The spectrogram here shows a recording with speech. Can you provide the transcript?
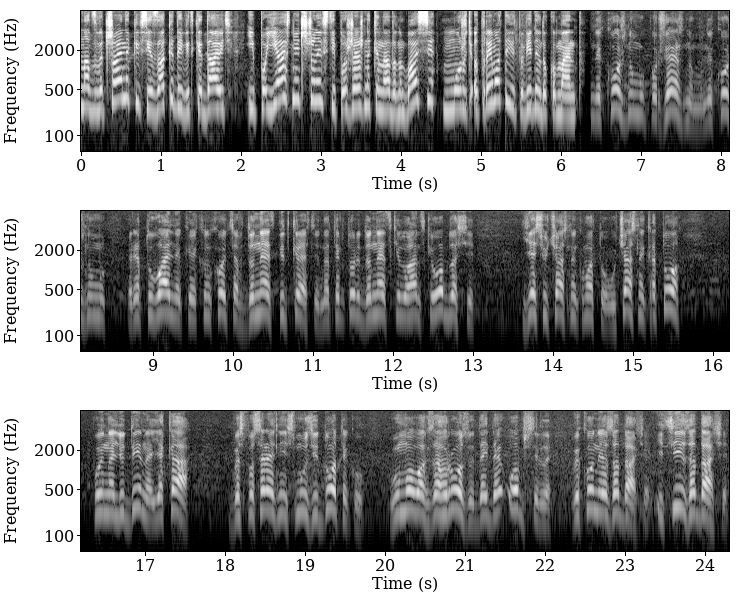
Надзвичайники всі закиди відкидають і пояснюють, що не всі пожежники на Донбасі можуть отримати відповідний документ. Не кожному пожежному, не кожному рятувальнику, який знаходиться в Донецьк, підкреслюю, на території Донецької Луганської області, є учасником АТО. Учасник АТО повинна людина, яка безпосередній смузі дотику в умовах загрози, де йде обстріли, виконує задачі. І ці задачі,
